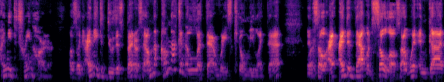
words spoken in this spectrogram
I need to train harder. I was like, I need to do this better. So I'm not, I'm not gonna let that race kill me like that. And right. so I, I did that one solo. So I went and got,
